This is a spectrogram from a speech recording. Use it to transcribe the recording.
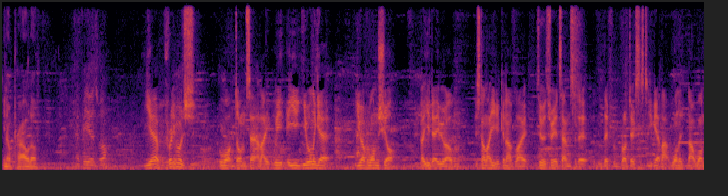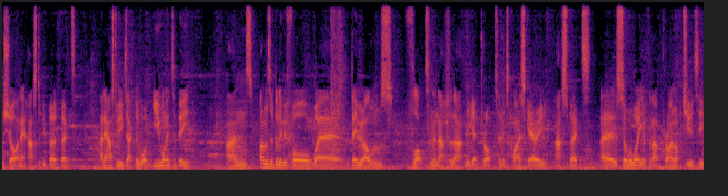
you know proud of And for you as well. Yeah, pretty much what Dom said. Like we, you, you only get, you have one shot at your debut album. It's not like you can have like two or three attempts at it, different projects. It's- You get that one, that one shot, and it has to be perfect, and it has to be exactly what you want it to be. And bands have done it before, where debut albums flopped, and then after that they get dropped, and it's quite a scary aspect. Uh, so we're waiting for that prime opportunity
